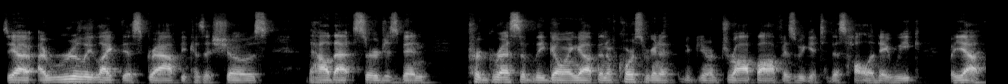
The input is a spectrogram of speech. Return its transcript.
So yeah, I really like this graph because it shows how that surge has been progressively going up, and of course we're going to you know drop off as we get to this holiday week. But yeah,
